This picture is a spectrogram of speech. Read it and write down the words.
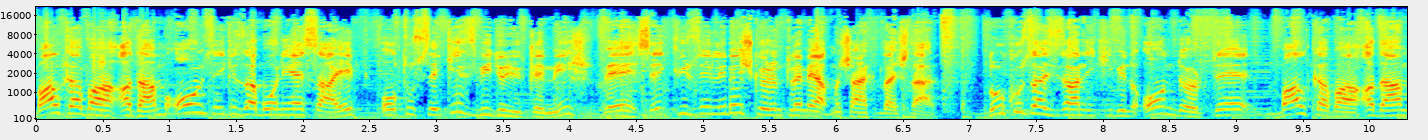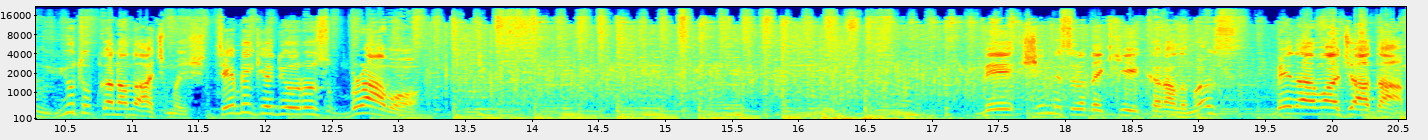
Balkabağı Adam 18 aboneye sahip 38 video yüklemiş ve 855 görüntüleme yapmış arkadaşlar. 9 Haziran 2014'te Balkabağı Adam YouTube kanalı açmış. Tebrik ediyoruz. Bravo. Ve şimdi sıradaki kanalımız Bedavacı Adam.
